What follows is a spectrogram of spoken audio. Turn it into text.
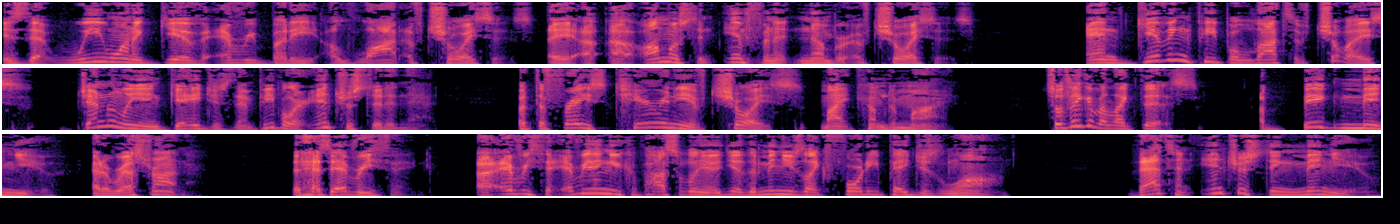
is that we want to give everybody a lot of choices, a, a, a, almost an infinite number of choices. And giving people lots of choice generally engages them. People are interested in that. But the phrase tyranny of choice might come to mind. So think of it like this a big menu at a restaurant that has everything. Uh, everything, everything you could possibly. You know, the menu's like forty pages long. That's an interesting menu,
